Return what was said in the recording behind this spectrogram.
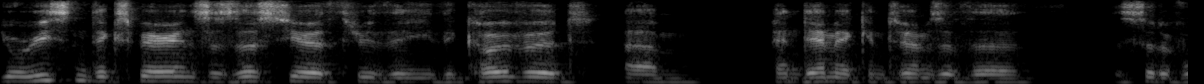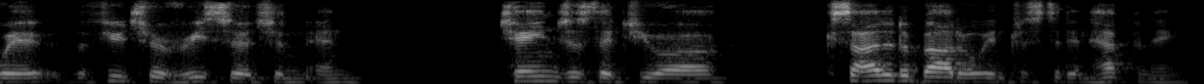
your recent experiences this year through the, the COVID um, pandemic in terms of the, the sort of where the future of research and, and changes that you are excited about or interested in happening?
